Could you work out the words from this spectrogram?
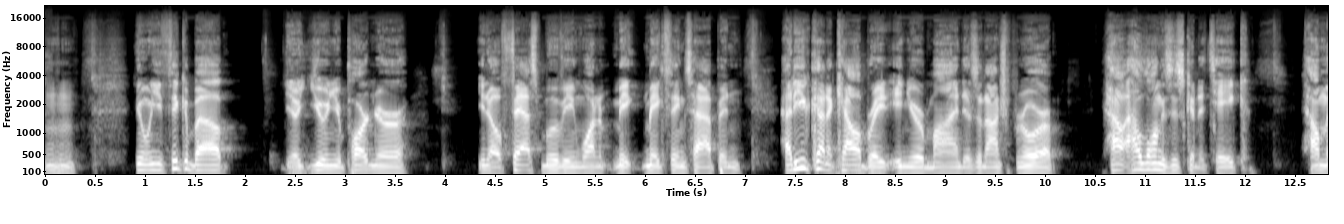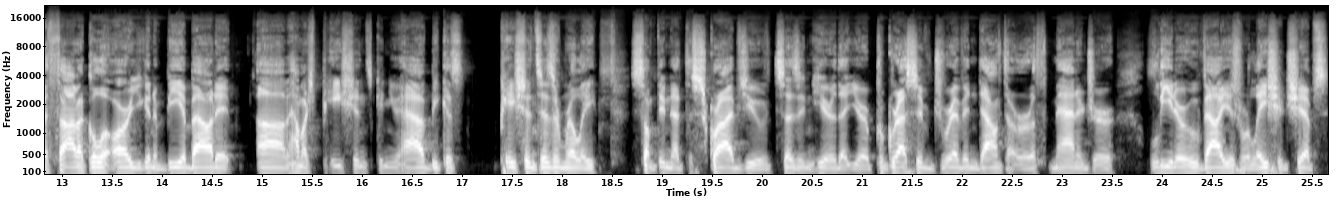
Mm-hmm. you know when you think about you know you and your partner you know fast moving want to make make things happen how do you kind of calibrate in your mind as an entrepreneur how how long is this going to take? How methodical are you going to be about it? Um, how much patience can you have? Because patience isn't really something that describes you. It says in here that you're a progressive, driven, down to earth manager, leader who values relationships.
